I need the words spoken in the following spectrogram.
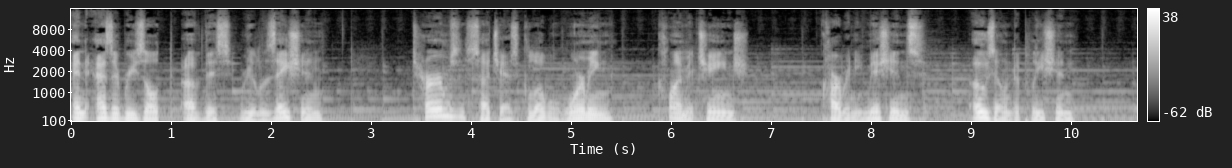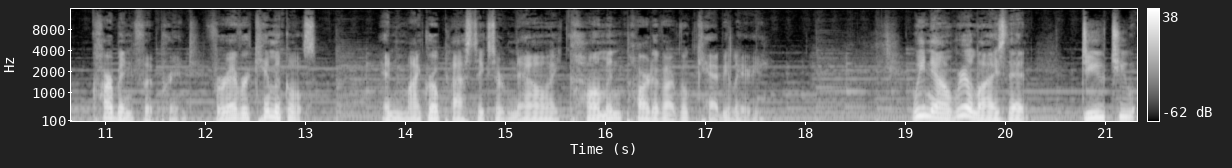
And as a result of this realization, terms such as global warming, climate change, carbon emissions, ozone depletion, carbon footprint, forever chemicals, and microplastics are now a common part of our vocabulary. We now realize that due to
